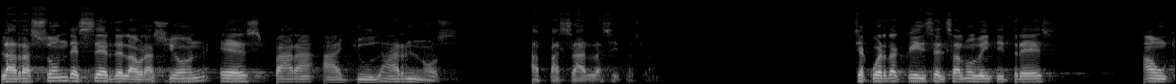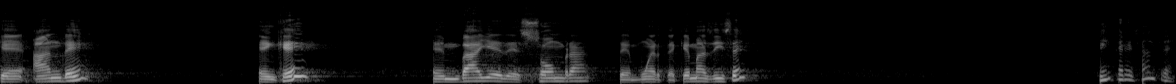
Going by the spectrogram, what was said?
La razón de ser de la oración es para ayudarnos a pasar las situaciones. ¿Se acuerda que dice el Salmo 23? Aunque ande ¿En qué? en valle de sombra de muerte. ¿Qué más dice? Qué interesante.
